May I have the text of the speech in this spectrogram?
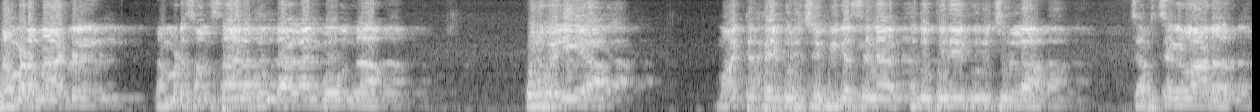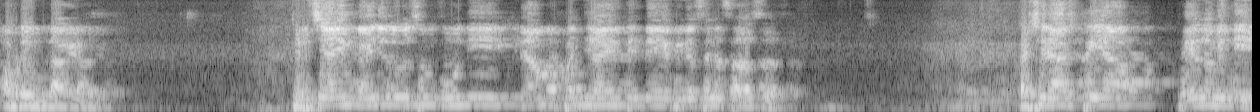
നമ്മുടെ നാട്ടിൽ നമ്മുടെ സംസ്ഥാനത്ത് ഉണ്ടാകാൻ പോകുന്ന ഒരു വലിയ മാറ്റത്തെ കുറിച്ച് വികസന കുതിപ്പിനെ കുറിച്ചുള്ള ചർച്ചകളാണ് അവിടെ ഉണ്ടാകേണ്ടത്. തീർച്ചയായും കഴിഞ്ഞ ദിവസം കോന്നി ഗ്രാമപഞ്ചായത്തിന്റെ വികസന സദസ് കക്ഷി രാഷ്ട്രീയ ഭേദമന്യേ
